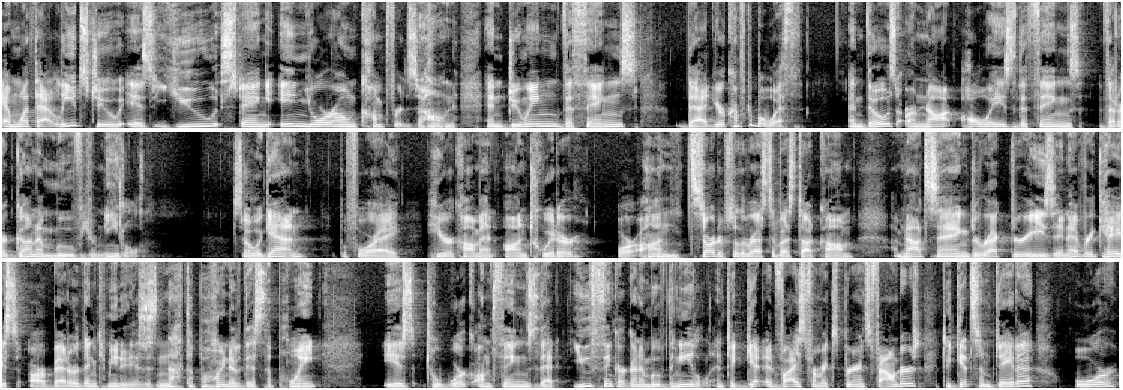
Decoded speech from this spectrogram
and what that leads to is you staying in your own comfort zone and doing the things that you're comfortable with and those are not always the things that are going to move your needle so again before i hear a comment on twitter or on startupsfortherestofus.com. I'm not saying directories in every case are better than communities. It's not the point of this. The point is to work on things that you think are going to move the needle and to get advice from experienced founders, to get some data, or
